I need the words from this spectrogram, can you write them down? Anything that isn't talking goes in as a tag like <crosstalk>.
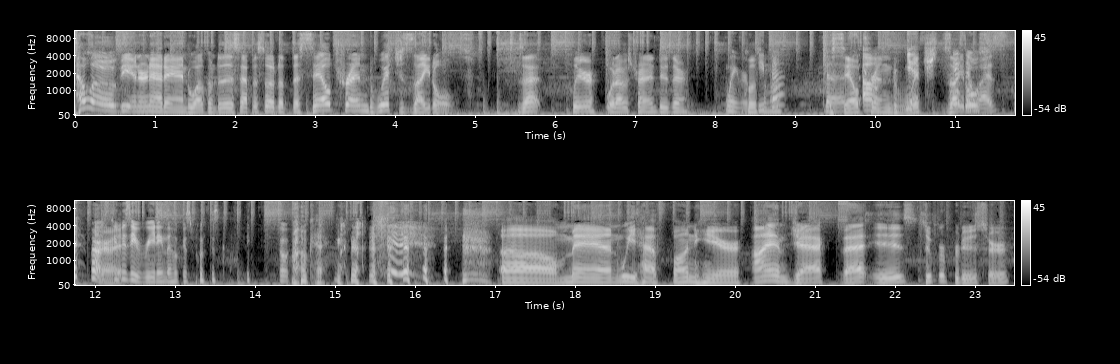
Hello, the internet, and welcome to this episode of the Sale Trend Witch Zeitels. Is that clear what I was trying to do there? Wait, Close repeat that? The Sale oh, Trend yes. Witch Yes, Zeitels? it was. <laughs> I was Alright. too busy reading the Hocus Pocus. Okay. Okay. <laughs> oh man, we have fun here. I am Jack. That is super producer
